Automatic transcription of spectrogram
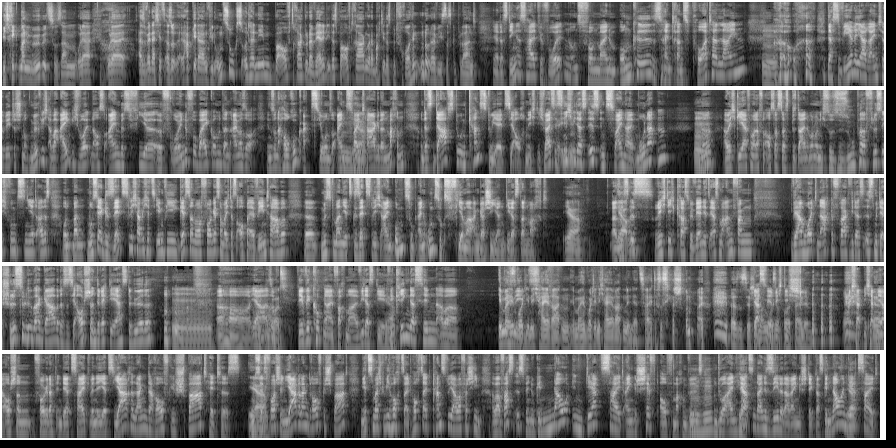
Wie trägt man Möbel zusammen? Oder, oh. oder also wenn das jetzt, also habt ihr da irgendwie ein Umzugsunternehmen beauftragt oder werdet ihr das beauftragen oder macht ihr das mit Freunden oder wie ist das geplant? Ja, das Ding ist halt, wir wollten uns von meinem Onkel sein Transporter leihen. Mhm. Das wäre ja rein theoretisch noch möglich, aber eigentlich wollten auch so ein bis vier äh, Freunde vorbeikommen und dann einmal so in so eine Hauruck-Aktion so ein, mhm, zwei ja. Tage dann machen. Und das darfst du und kannst du ja jetzt ja auch nicht. Ich weiß jetzt ja, nicht, wie das ist in zweieinhalb Monaten. Ne? Mhm. Ne? Aber ich gehe einfach mal davon aus, dass das bis dahin immer noch nicht so super flüssig funktioniert alles. Und man muss ja gesetzlich, habe ich jetzt irgendwie gestern oder vorgestern, weil ich das auch mal erwähnt habe, äh, müsste man jetzt gesetzlich einen Umzug, eine Umzugsfirma engagieren, die das dann macht. Ja. Also ja, es ist richtig krass. Wir werden jetzt erstmal anfangen, wir haben heute nachgefragt, wie das ist mit der Schlüsselübergabe. Das ist ja auch schon direkt die erste Hürde. Mm. oh, ja, oh also Gott. Wir, wir gucken einfach mal, wie das geht. Ja. Wir kriegen das hin, aber. Immerhin wollt ihr nicht heiraten. Immerhin wollt ihr nicht heiraten in der Zeit. Das ist ja schon mal, das ist ja schon das mal ein richtig Vorteil. schlimm. Oh, ich habe ich hab ja. mir auch schon vorgedacht, in der Zeit, wenn du jetzt jahrelang darauf gespart hättest, Du musst dir das vorstellen, jahrelang drauf gespart. Und jetzt zum Beispiel wie Hochzeit. Hochzeit kannst du ja aber verschieben. Aber was ist, wenn du genau in der Zeit ein Geschäft aufmachen willst mhm. und du ein Herz ja. und deine Seele da reingesteckt hast? Genau in ja. der Zeit.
